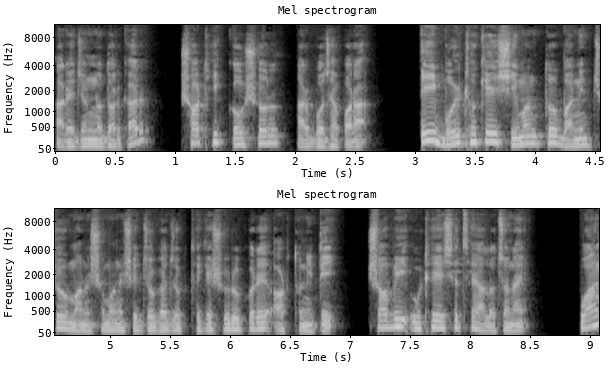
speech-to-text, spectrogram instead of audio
আর এজন্য দরকার সঠিক কৌশল আর বোঝাপড়া। এই বৈঠকে সীমান্ত বাণিজ্য মানুষে মানুষের যোগাযোগ থেকে শুরু করে অর্থনীতি, সবই উঠে এসেছে আলোচনায়। ওয়াং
